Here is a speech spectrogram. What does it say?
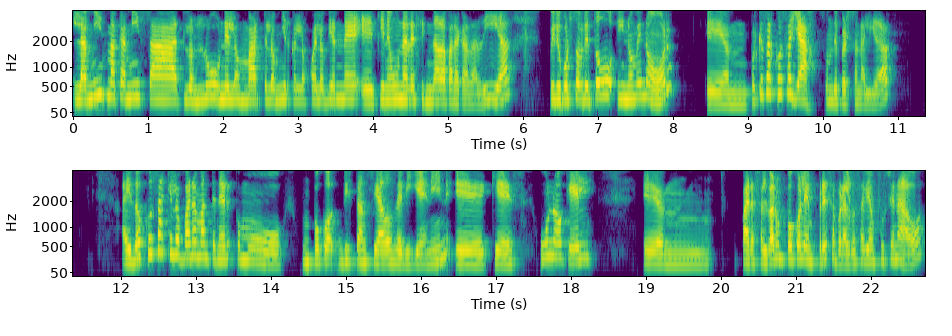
la misma camisa los lunes, los martes, los miércoles, los jueves, los viernes, eh, tiene una designada para cada día, pero por sobre todo y no menor, em, porque esas cosas ya son de personalidad. Hay dos cosas que los van a mantener como un poco distanciados de beginning, eh, que es uno, que él, em, para salvar un poco la empresa, por algo se habían fusionado,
